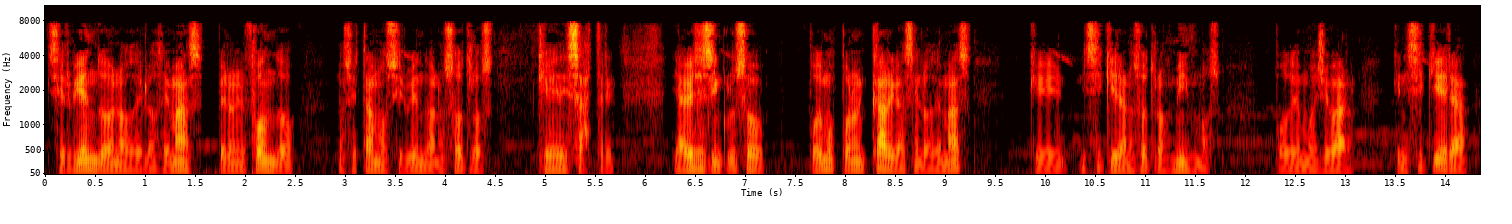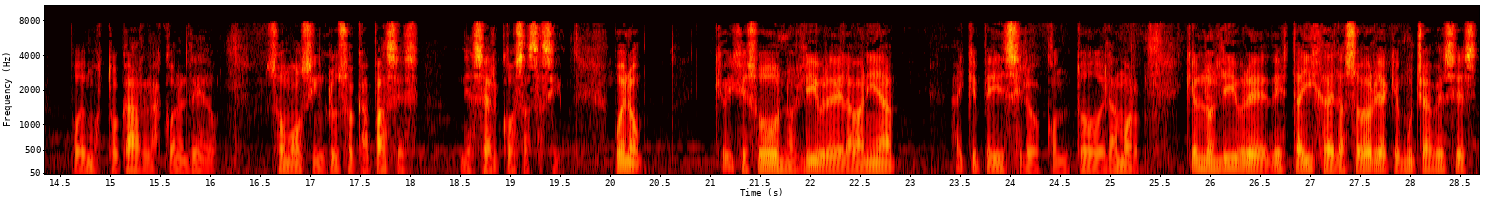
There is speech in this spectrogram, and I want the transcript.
sirviéndonos de los demás, pero en el fondo nos estamos sirviendo a nosotros, qué desastre. Y a veces incluso podemos poner cargas en los demás que ni siquiera nosotros mismos podemos llevar, que ni siquiera podemos tocarlas con el dedo. Somos incluso capaces de hacer cosas así. Bueno, que hoy Jesús nos libre de la vanidad, hay que pedírselo con todo el amor, que Él nos libre de esta hija de la soberbia que muchas veces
